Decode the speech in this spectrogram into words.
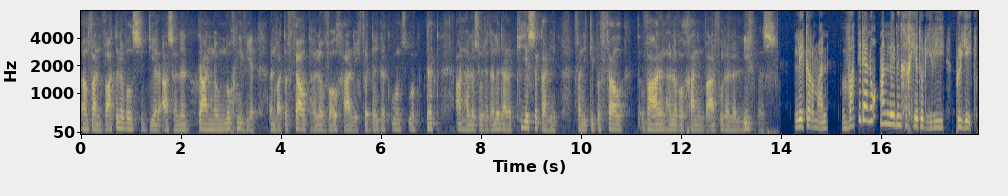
um, van wat hulle wil studeer as hulle dan nou nog nie weet in watter veld hulle wil gaan nie verduidelik ons ook dit aan hulle sodat hulle dan 'n keuse kan hê van die tipe veld waarin hulle wil gaan en waarvoor hulle lief is. Lekker man, wat het dan nou aanleiding gegee tot hierdie projek?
